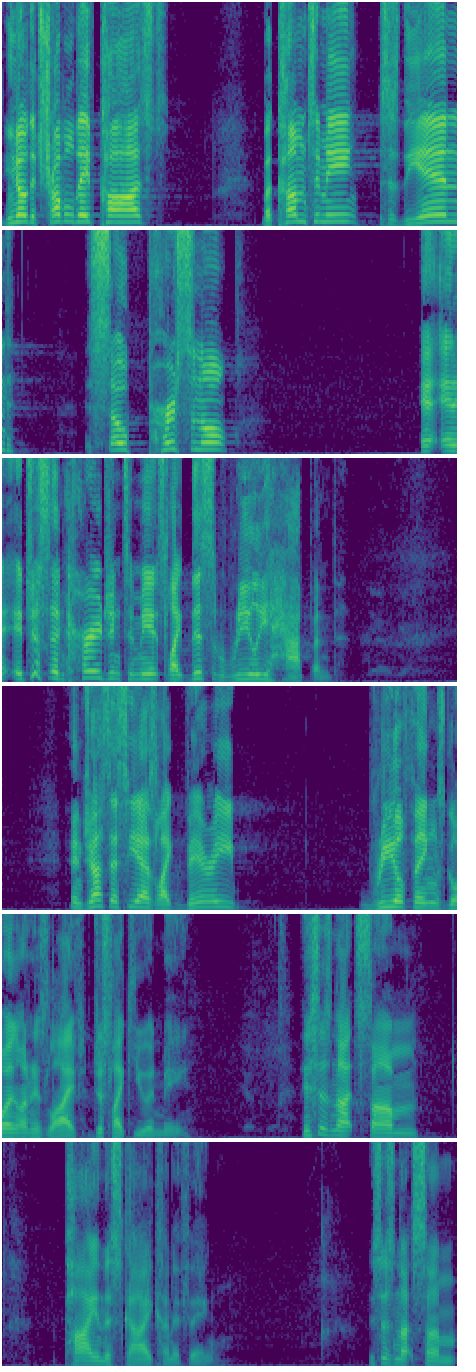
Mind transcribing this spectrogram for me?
You know the trouble they've caused, but come to me. This is the end. It's so personal." And, and it's just encouraging to me. It's like this really happened. And just as he has like very real things going on in his life, just like you and me, this is not some pie in the sky kind of thing. This is not some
